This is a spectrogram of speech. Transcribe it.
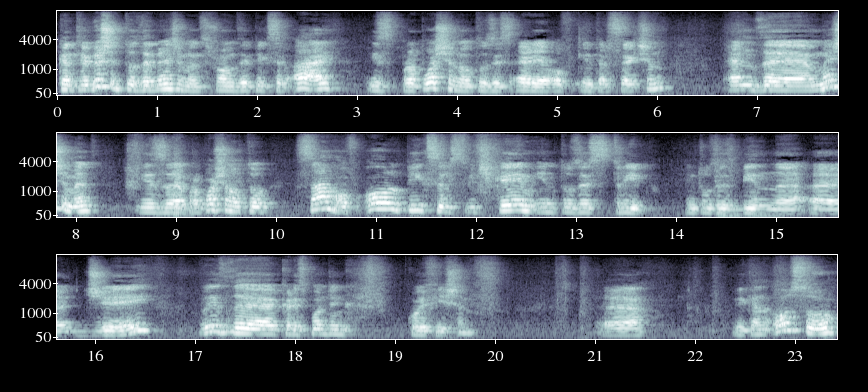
contribution to the measurements from the pixel i is proportional to this area of intersection and the measurement is uh, proportional to sum of all pixels which came into this strip, into this bin uh, uh, j with the corresponding coefficients. Uh, we can also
